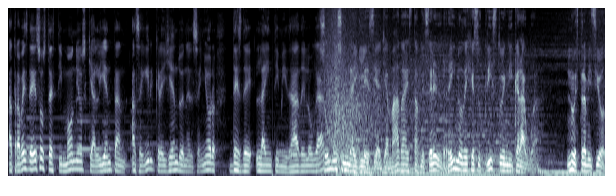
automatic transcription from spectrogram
a través de esos testimonios que alientan a seguir creyendo en el Señor desde la intimidad del hogar? Somos una iglesia llamada a establecer el reino de Jesucristo en Nicaragua. Nuestra misión,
